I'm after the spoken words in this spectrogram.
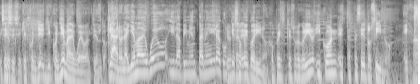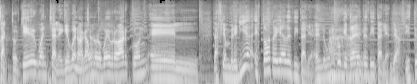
Sí, que, sí, sí. que es con, ye- con yema de huevo, entiendo. Claro, la yema de huevo y la pimienta negra con Pimienta queso negra, pecorino. Con pe- queso pecorino y con esta especie de tocino. Exacto, que es guanciale, que bueno, acá uno lo puede probar con el... La fiambrería es toda traída desde Italia, es lo único Ah, que traen mira. desde Italia. Ya. Y este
